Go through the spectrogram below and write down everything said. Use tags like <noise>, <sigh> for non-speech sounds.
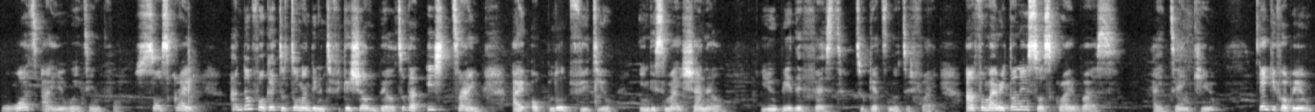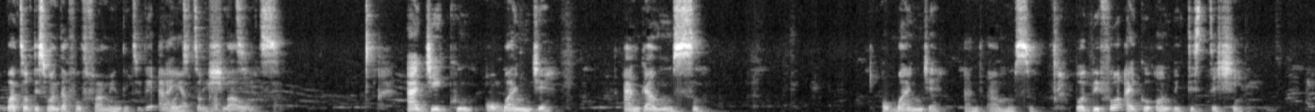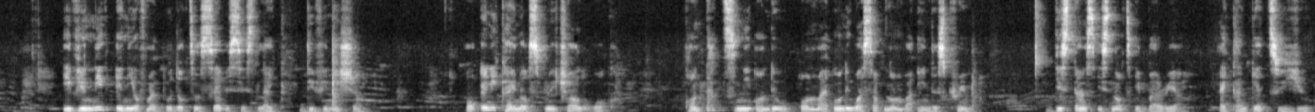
What are you waiting for? Subscribe and don't forget to turn on the notification bell so that each time I upload video in this my channel, you'll be the first to get notified. And for my returning subscribers, I thank you. Thank you for being part of this wonderful family. Today I, want to talk about Ajeku, Ogbanje, and Amusu. Ogbanje and Amusu. But before I go on with this teaching, if you need any of my products or services like divination or any kind of spiritual work, contact me on the on my only WhatsApp number in the screen. Distance is not a barrier. I can get to you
